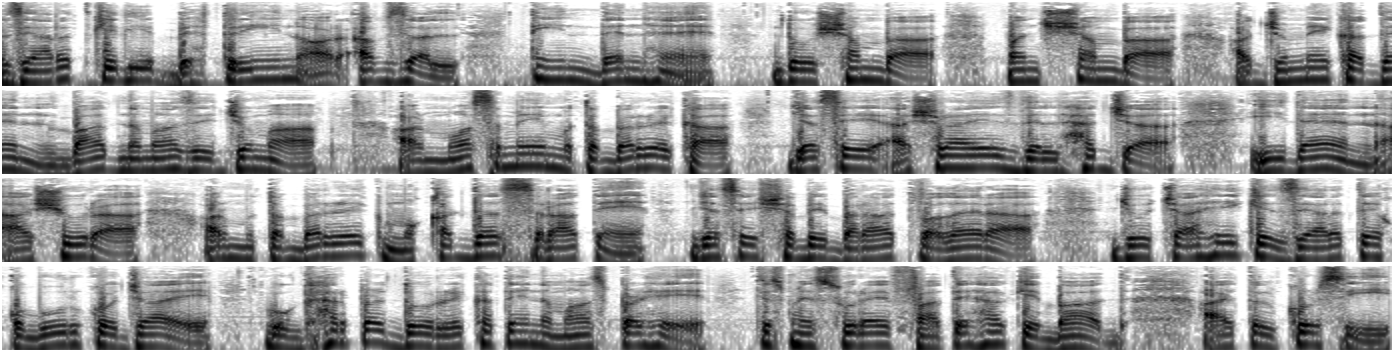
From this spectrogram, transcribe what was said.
زیارت کے لیے بہترین اور افضل تین دن ہیں۔ دو شمبہ پنچ شمبہ اور جمعے کا دن بعد نماز جمعہ اور موسم متبرکہ، جیسے اشرائے ذی الحجہ، عیدین، عاشورہ اور متبرک مقدس راتیں۔ جیسے شب برات وغیرہ، جو چاہے کہ زیارت قبور کو جائے، وہ گھر پر دو رکت نماز پڑھے، جس میں سورہ فاتحہ کے بعد آیت الکرسی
